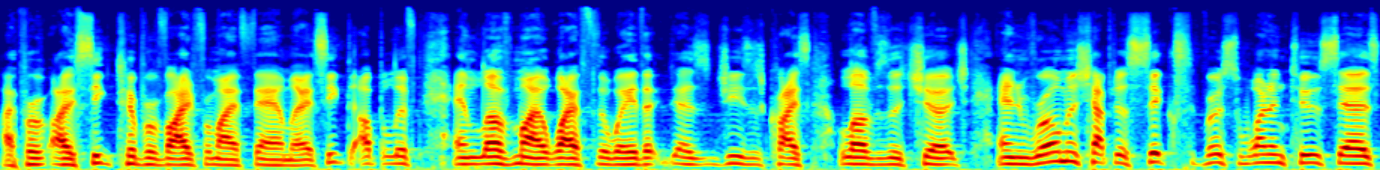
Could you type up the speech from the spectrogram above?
I, pro- I seek to provide for my family. I seek to uplift and love my wife the way that as Jesus Christ loves the church. And Romans chapter 6, verse 1 and 2 says,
